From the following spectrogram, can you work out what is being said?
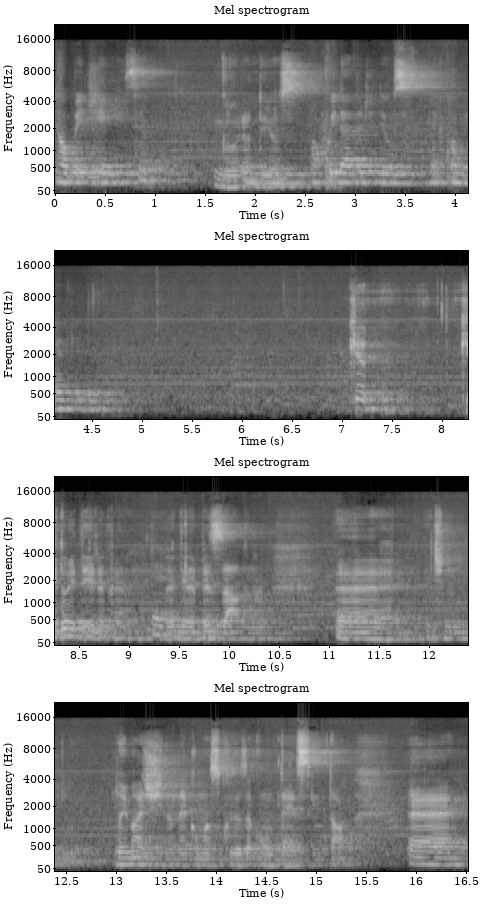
à, obediência. Glória a Deus. Ao cuidado de Deus né, com a minha vida. Que, que doideira, cara. É. Doideira, pesado, né? É, a gente não imagina né, como as coisas acontecem e tal. É,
